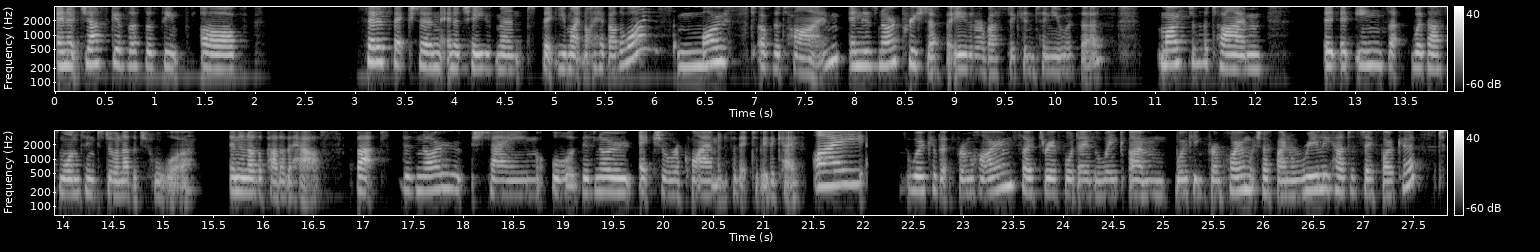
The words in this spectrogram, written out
And it just gives us a sense of satisfaction and achievement that you might not have otherwise. Most of the time, and there's no pressure for either of us to continue with this, most of the time, it, it ends up with us wanting to do another chore in another part of the house. But there's no shame or there's no actual requirement for that to be the case. I work a bit from home, so three or four days a week I'm working from home, which I find really hard to stay focused.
